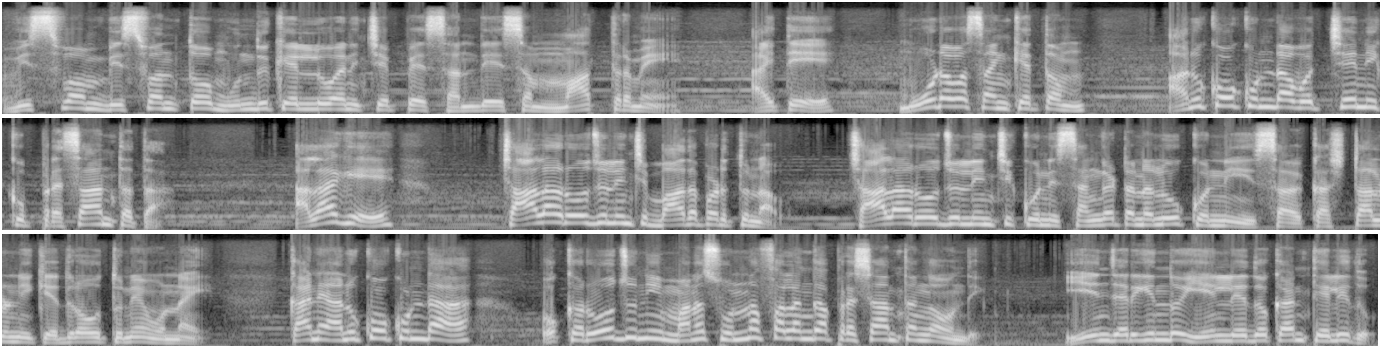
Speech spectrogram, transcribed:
విశ్వం విశ్వంతో ముందుకెళ్ళు అని చెప్పే సందేశం మాత్రమే. అయితే మూడవ సంకేతం అనుకోకుండా వచ్చే నీకు ప్రశాంతత. అలాగే చాలా రోజుల నుంచి బాధపడుతున్నావు. చాలా రోజుల నుంచి కొన్ని సంఘటనలు కొన్ని స- కష్టాలు నీకు ఎదురవుతూనే ఉన్నాయి. కానీ అనుకోకుండా ఒకరోజు నీ మనసు ఉన్న ఫలంగా ప్రశాంతంగా ఉంది. ఏం జరిగిందో ఏం లేదో కానీ తెలీదు.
